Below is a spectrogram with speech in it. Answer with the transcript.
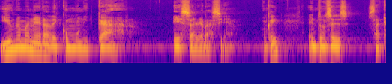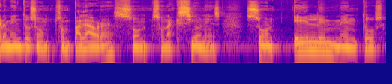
y una manera de comunicar esa gracia. ¿Ok? Entonces, sacramentos son, son palabras, son, son acciones, son elementos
